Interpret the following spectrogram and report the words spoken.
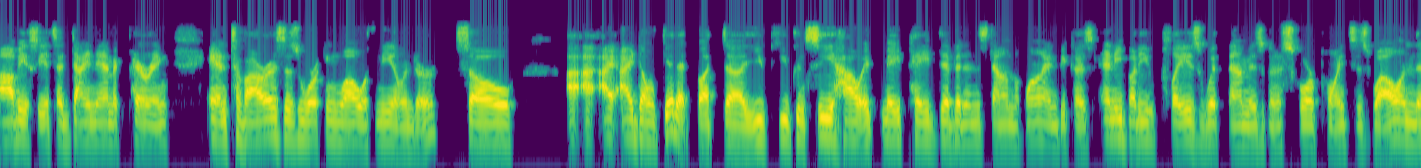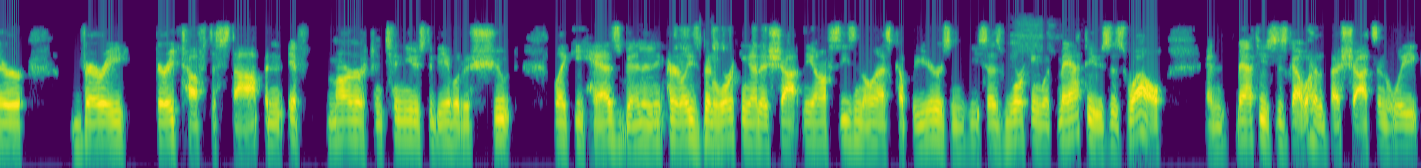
obviously it's a dynamic pairing and Tavares is working well with Nylander. So I, I, I don't get it, but uh, you you can see how it may pay dividends down the line because anybody who plays with them is going to score points as well, and they're very, very tough to stop. And if Marner continues to be able to shoot like he has been, and apparently he's been working on his shot in the offseason the last couple of years, and he says working with Matthews as well, and Matthews has got one of the best shots in the league.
